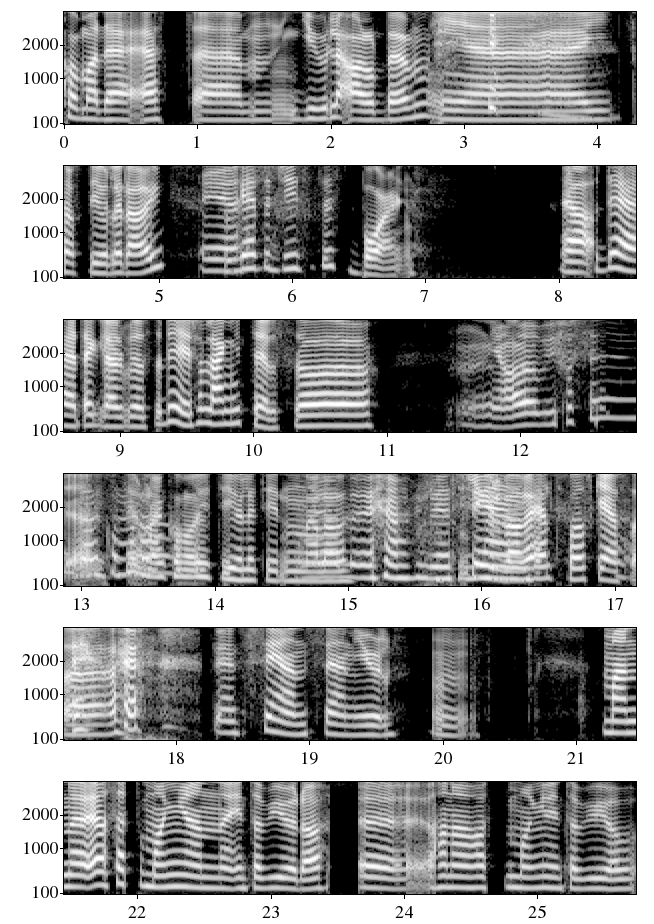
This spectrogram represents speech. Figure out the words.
kommer det et um, julealbum i uh, første juledag som skal hete 'Jesus Is Born'. ja. Så det, det gleder vi oss til. Det er ikke lenge til, så ja, vi får se. ja, vi får se om den kommer ut i juletiden, Ja, eller det, ja, det blir en Jul varer sen, helt til påske, så det er en sen, sen jul. mm. Men uh, jeg har sett på mange intervjuer, da. Uh, han har hatt mange intervjuer,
